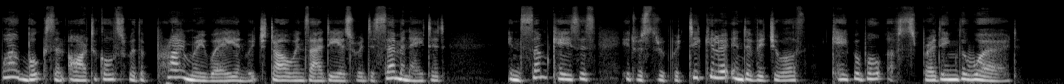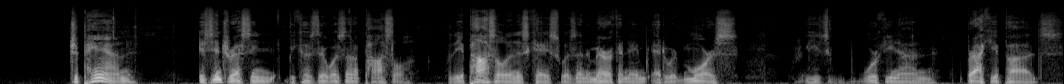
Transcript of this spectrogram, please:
While books and articles were the primary way in which Darwin's ideas were disseminated, in some cases it was through particular individuals capable of spreading the word. Japan is interesting because there was an apostle. The apostle in this case was an American named Edward Morse. He's working on brachiopods,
